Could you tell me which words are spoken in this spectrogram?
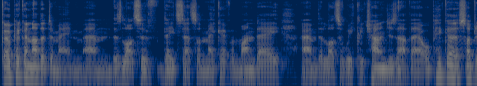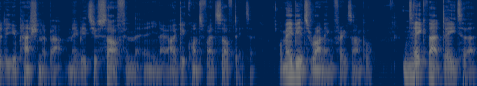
go pick another domain. Um, there's lots of data sets on Makeover Monday. Um, there are lots of weekly challenges out there, or pick a subject that you're passionate about. Maybe it's yourself, and you know I do quantified self data, or maybe it's running, for example. Mm-hmm. Take that data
